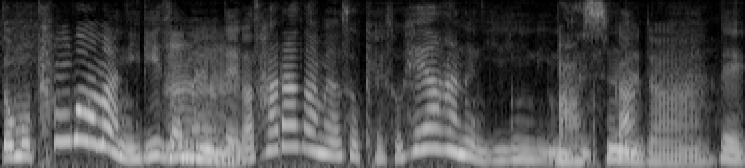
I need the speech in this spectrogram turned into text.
너무 평범한 일이잖아요. 음. 내가 살아가면서 계속 해야 하는 일이니까. 맞습니다. 네,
